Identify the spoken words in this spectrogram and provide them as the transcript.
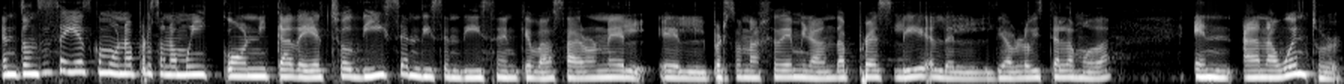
Entonces ella es como una persona muy icónica, de hecho dicen, dicen, dicen que basaron el, el personaje de Miranda Presley, el del Diablo Viste a la Moda, en Anna Wintour.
